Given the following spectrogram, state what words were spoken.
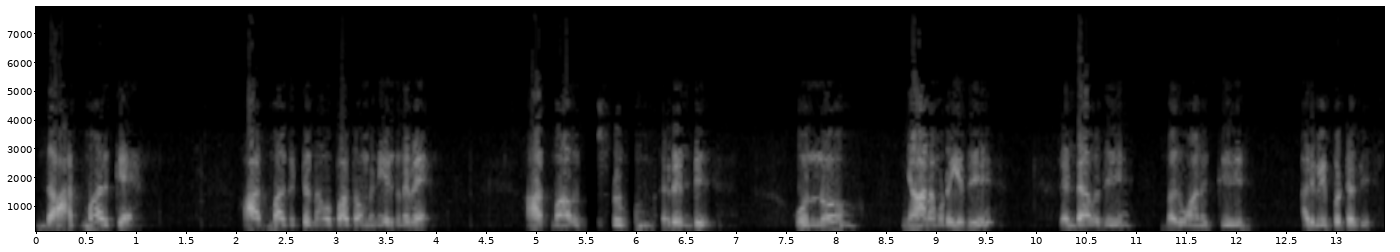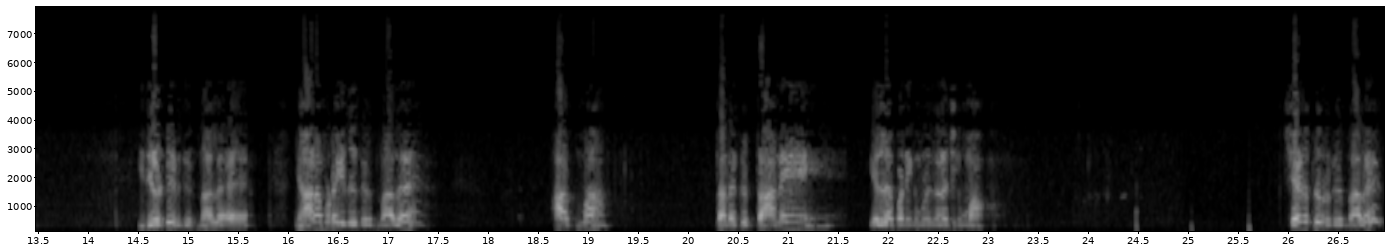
இந்த ஆத்மா இருக்க. ஆத்மா கிட்ட நம்ம பார்த்தோம் ஏற்கனவே. ஆத்மாவுக்கு சுரூபம் ரெண்டு. ஒன்னும் ஞானமுடையது. ரெண்டாவது பகவானுக்கு அடிமைப்பட்டது. இது ரெண்டும் இருக்கிறதுனால ஞானமுடையதுன்றதுனால ஆத்மா தனக்கு தானே எல்லாம் பண்ணிக்க முடியும்னு நினைச்சுக்குமா? சேகத்தில் இருக்கிறதுனால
